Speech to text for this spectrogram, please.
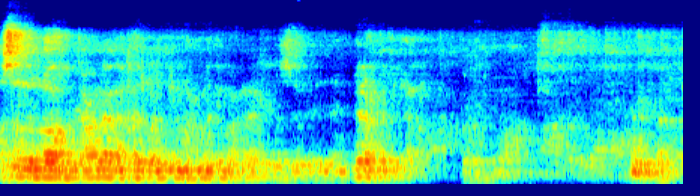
وصلى الله تعالى على خير خلق محمد وعلى آله وصحبه أجمعين. برحمتك يا رب.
